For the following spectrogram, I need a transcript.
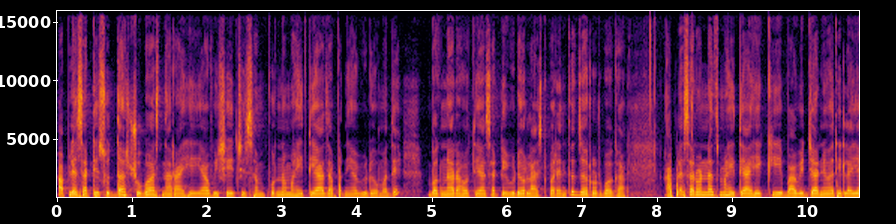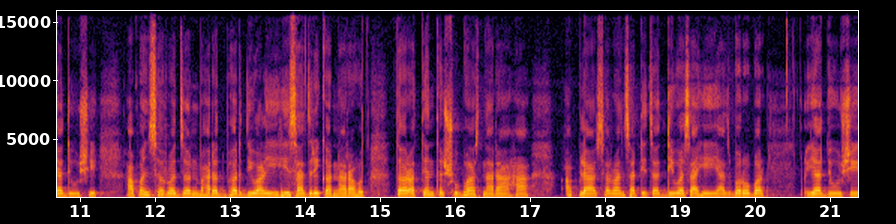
आपल्यासाठी सुद्धा शुभ असणार आहे याविषयीची संपूर्ण माहिती आज आपण या व्हिडिओमध्ये बघणार आहोत. यासाठी व्हिडिओ लास्टपर्यंत जरूर बघा. आपल्या सर्वांनाच माहिती आहे की बावीस जानेवारीला या दिवशी आपण सर्वजण भारतभर दिवाळी ही साजरी करणार आहोत. तर अत्यंत शुभ असणारा हा आपल्या सर्वांसाठीचा दिवस आहे. याचबरोबर या दिवशी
